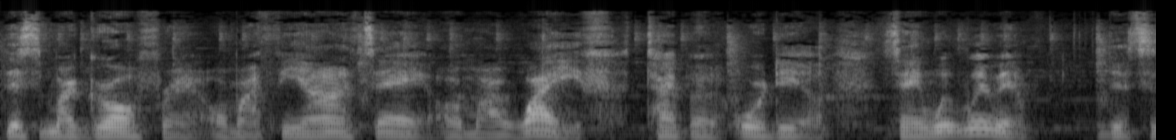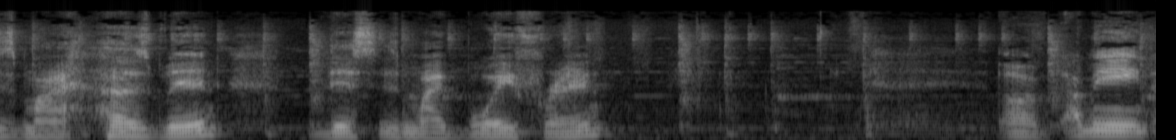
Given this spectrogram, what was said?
this is my girlfriend or my fiance or my wife type of ordeal. Same with women. This is my husband. This is my boyfriend. Uh, I mean,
